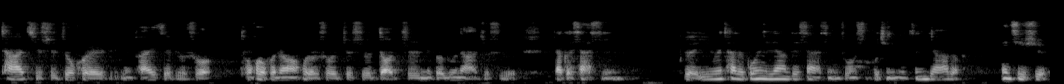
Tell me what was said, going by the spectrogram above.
它其实就会引发一些，比如说通货膨胀，或者说就是导致那个 Luna 就是价格下行。对，因为它的供应量在下行中是不停的增加的。但其实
